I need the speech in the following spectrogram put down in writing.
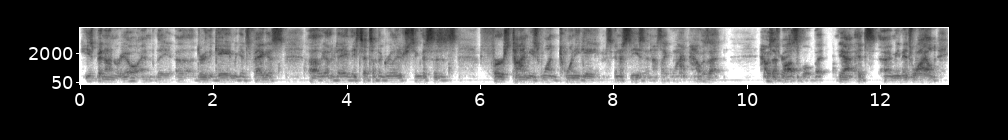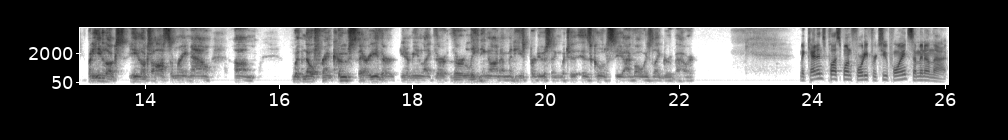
He's been unreal, and the uh, during the game against Vegas uh, the other day, they said something really interesting. This is his first time he's won 20 games in a season. I was like, "Wow, how is that? How is that possible?" But yeah, it's I mean, it's wild. But he looks he looks awesome right now. Um, with no Frank Francouz there either. You know, I mean, like they're they're leaning on him and he's producing, which is, cool to see. I've always liked Grubauer. MacKinnon's plus 140 for two points. I'm in on that.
